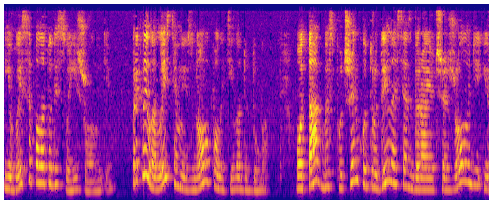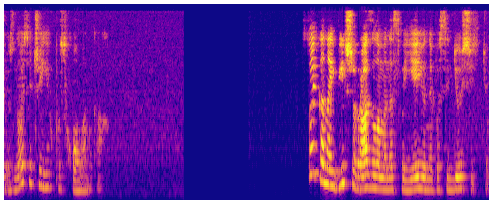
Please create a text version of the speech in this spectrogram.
і висипала туди свої жолуді. Прикрила листями і знову полетіла до дуба. Отак без починку трудилася, збираючи жолуді і розносячи їх по схованках. Сойка найбільше вразила мене своєю непосидючістю.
